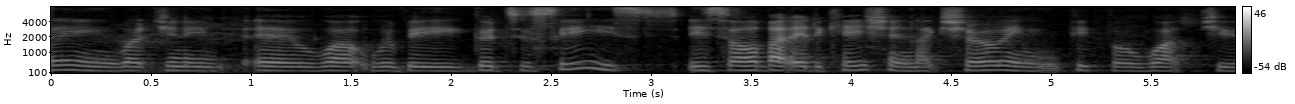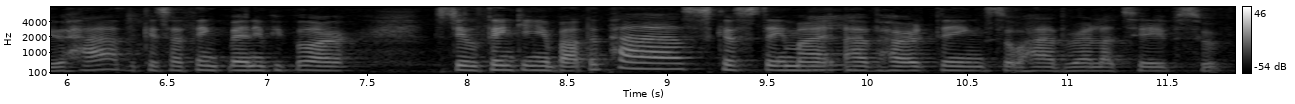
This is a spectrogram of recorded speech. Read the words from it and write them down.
saying, what you need, uh, what would be good to see is, is all about education, like showing people what you have, because I think many people are still thinking about the past because they might Mhm. have heard things or had relatives who've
